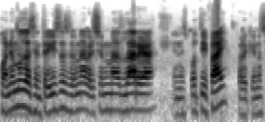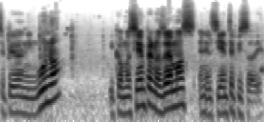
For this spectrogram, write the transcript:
ponemos las entrevistas en una versión más larga en Spotify para que no se pierdan ninguno. Y como siempre, nos vemos en el siguiente episodio.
